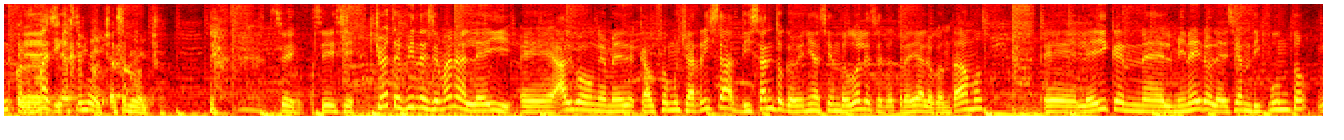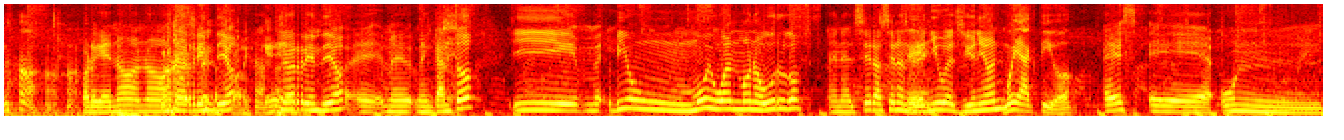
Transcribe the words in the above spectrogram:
los, con los Eh, sí, Magic. hace mucho, hace mucho. Sí, sí, sí. Yo este fin de semana leí eh, algo que me causó mucha risa. Di Santo que venía haciendo goles, el otro día lo contábamos. Eh, leí que en el Mineiro le decían difunto No. porque no, no, no rindió. No rindió. eh, me, me encantó. Y me- vi un muy buen Mono Burgos en el 0 a 0 entre Sí. Newell's y Unión. Muy activo. Es eh, un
